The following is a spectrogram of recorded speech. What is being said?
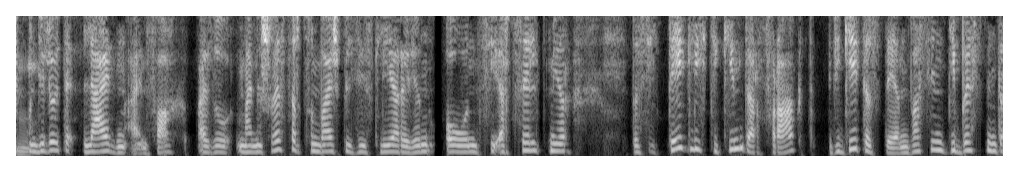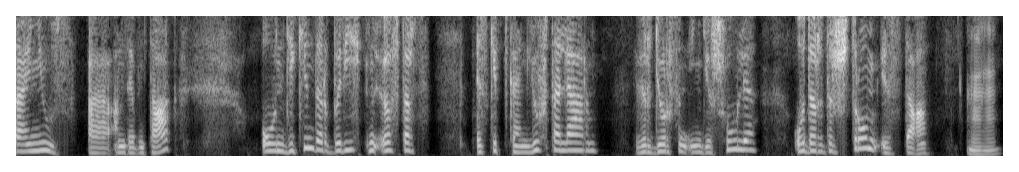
Mhm. Und die Leute leiden einfach. Also meine Schwester zum Beispiel, sie ist Lehrerin und sie erzählt mir, dass sie täglich die Kinder fragt, wie geht es denn? Was sind die besten drei News äh, an dem Tag? Und die Kinder berichten öfters, es gibt keinen Luftalarm, wir dürfen in die Schule oder der Strom ist da. Mhm.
